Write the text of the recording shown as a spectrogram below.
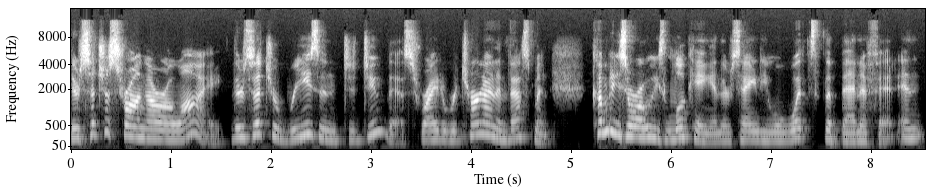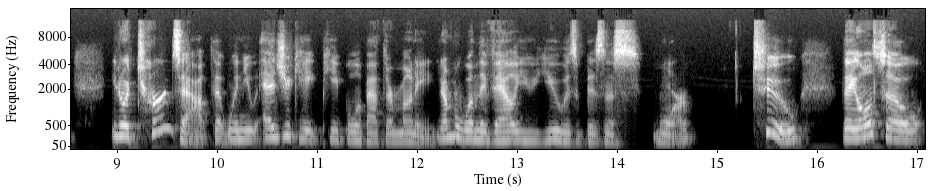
there's such a strong ROI. There's such a reason to do this, right? A return on investment. Companies are always looking and they're saying to you, well, what's the benefit? And, you know, it turns out that when you educate people about their money, number one, they value you as a business more. Two, they also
